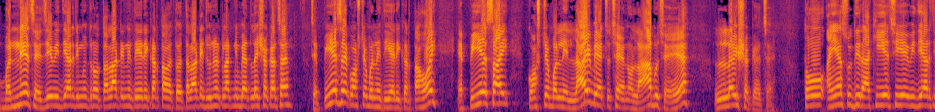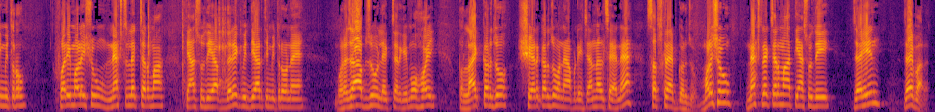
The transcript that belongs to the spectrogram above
બંને છે, જે વિદ્યાર્થી મિત્રો તલાટીની તૈયારી કરતા હોય તો એ તલાટી જુનિયર ક્લાર્કની બેચ લઈ શકે છે. જે પીએસઆઈ કોન્સ્ટેબલની તૈયારી કરતા હોય, એ પીએસઆઈ કોન્સ્ટેબલની લાઈવ બેચ છે, એનો લાભ છે, એ લઈ શકે છે. તો અહીંયા સુધી રાખીએ છીએ, વિદ્યાર્થી મિત્રો. ફરી મળીશું નેક્સ્ટ લેક્ચરમાં. ત્યાં સુધી આપ દરેક વિદ્યાર્થી મિત્રોને રજા આપજો, લેક્ચર ગેમો હોય તો લાઇક કરજો શેર કરજો અને આપણી ચેનલ છે એને સબસ્ક્રાઈબ કરજો. મળીશું નેક્સ્ટ લેક્ચરમાં ત્યાં સુધી જય હિન્દ, જય ભારત.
